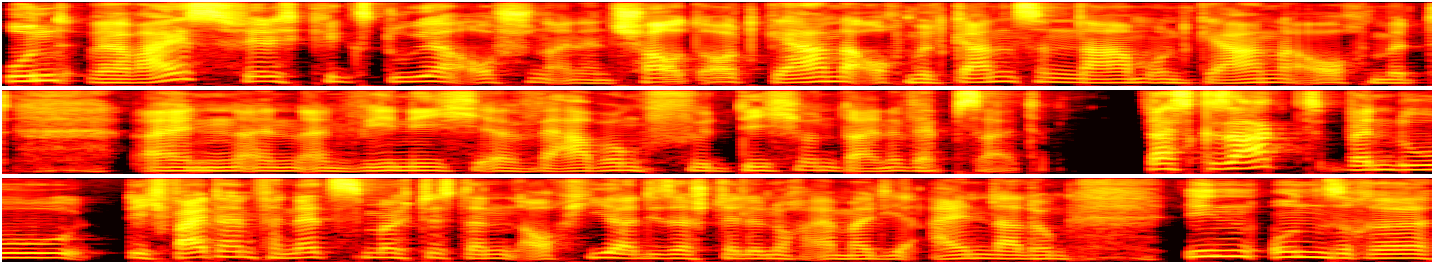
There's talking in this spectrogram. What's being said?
Und wer weiß, vielleicht kriegst du ja auch schon einen Shoutout, gerne auch mit ganzem Namen und gerne auch mit ein, ein, ein wenig äh, Werbung für dich und deine Webseite. Das gesagt, wenn du dich weiterhin vernetzen möchtest, dann auch hier an dieser Stelle noch einmal die Einladung in unsere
